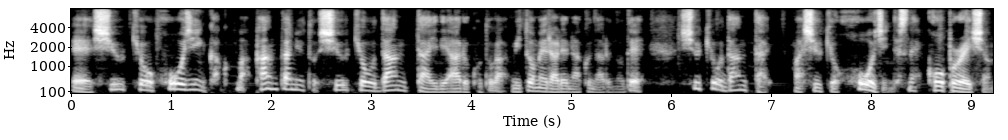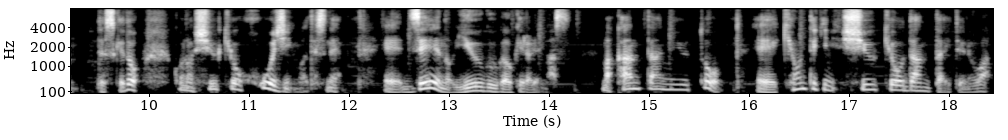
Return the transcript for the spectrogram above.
えー、宗教法人格、まあ、簡単に言うと宗教団体であることが認められなくなるので、宗教団体、まあ、宗教法人ですね、コーポレーションですけど、この宗教法人はですね、えー、税の優遇が受けられます。まあ、簡単に言うと、えー、基本的に宗教団体というのは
